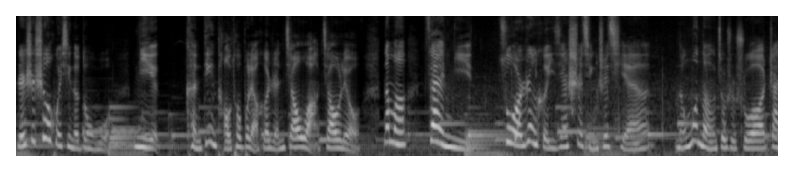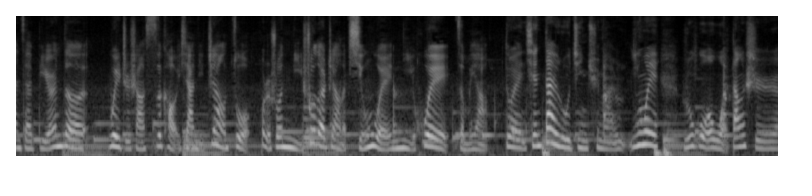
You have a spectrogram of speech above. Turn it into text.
人是社会性的动物，你肯定逃脱不了和人交往交流。那么在你做任何一件事情之前，能不能就是说站在别人的位置上思考一下，你这样做，或者说你说的这样的行为，你会怎么样？对，先带入进去嘛。因为如果我当时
